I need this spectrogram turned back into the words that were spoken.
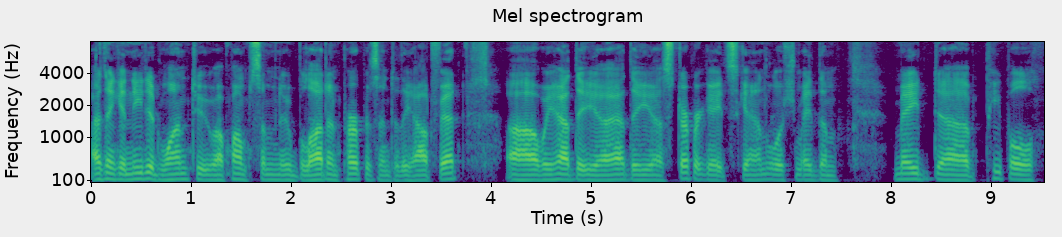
I think it needed one to uh, pump some new blood and purpose into the outfit. Uh, we had the uh, had the uh, Strippergate scandal, which made them made people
